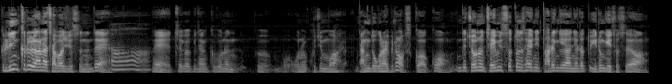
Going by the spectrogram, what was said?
그 링크를 하나 잡아주셨었는데 어. 네, 제가 그냥 그거는 그 뭐 오늘 굳이 뭐 낭독을 할 필요는 없을 것 같고, 근데 저는 재밌었던 사연이 다른 게 아니라 또 이런 게 있었어요.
